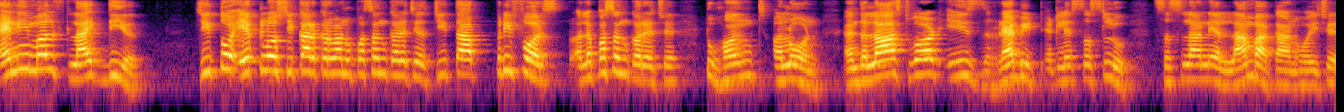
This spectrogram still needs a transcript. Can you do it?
એનિમલ્સ લાઈક ડિયર ચીતો એકલો શિકાર કરવાનું પસંદ કરે છે. ચીતા પ્રિફર્સ એટલે પસંદ કરે છે to hunt alone and the last word is rabbit એટલે સસલું. સસલાને લાંબા કાન હોય છે.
